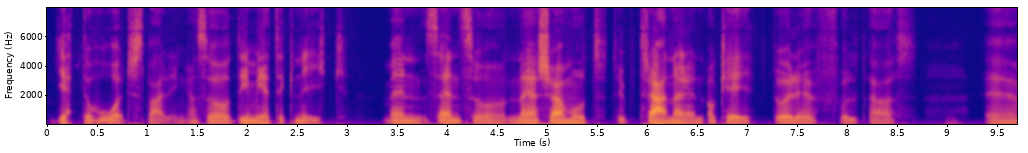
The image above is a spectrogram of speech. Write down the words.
jättehård sparring, alltså det är mer teknik. Men sen så när jag kör mot typ tränaren, okej då är det fullt ös. Eh,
